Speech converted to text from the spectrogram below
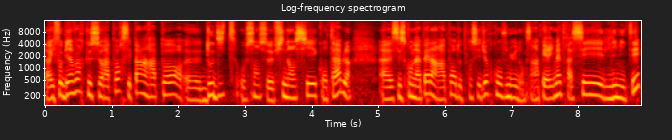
Alors il faut bien voir que ce rapport c'est pas un rapport euh, d'audit au sens financier comptable, euh, c'est ce qu'on appelle un rapport de procédure convenue. Donc c'est un périmètre assez limité.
